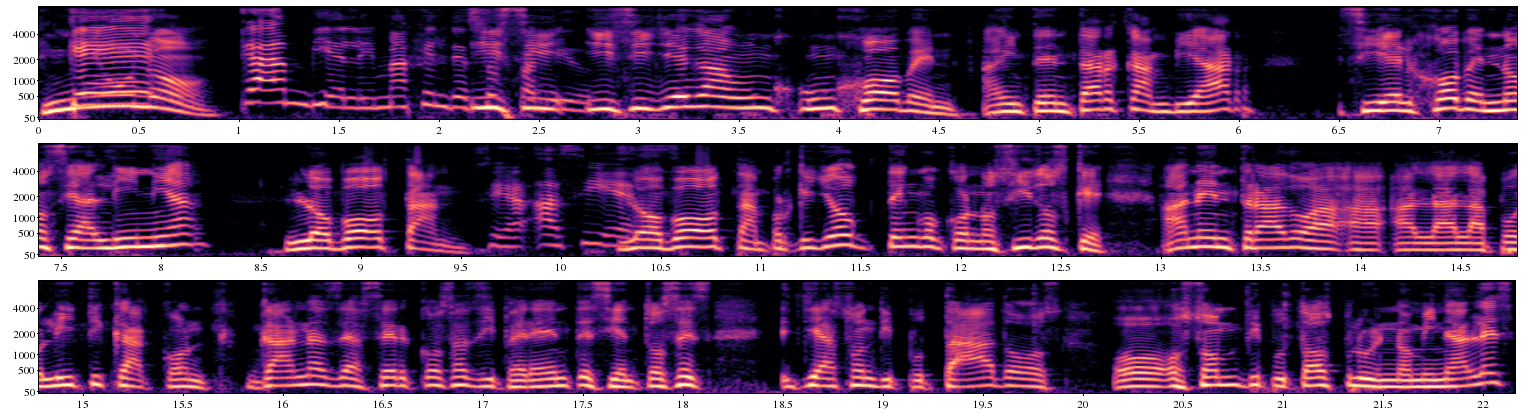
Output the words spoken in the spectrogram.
que cambie la imagen de esos partidos. Y si llega un, un joven a intentar cambiar si el joven no se alinea, lo votan. Sí, así es. Lo votan, porque yo tengo conocidos que han entrado a, la, política con ganas de hacer cosas diferentes y entonces ya son diputados o, son diputados plurinominales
